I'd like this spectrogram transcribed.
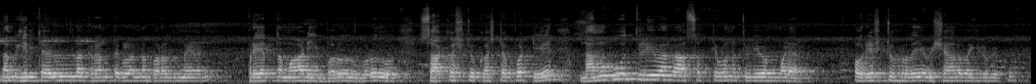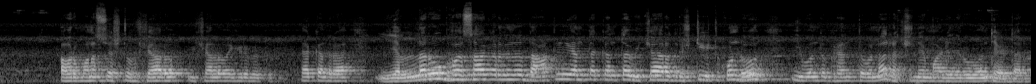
ನಮಗಿಂತ ಎಲ್ಲ ಗ್ರಂಥಗಳನ್ನು ಬರೆದ ಮೇಲೆ ಪ್ರಯತ್ನ ಮಾಡಿ ಬರೋದು ಬರೋದು ಸಾಕಷ್ಟು ಕಷ್ಟಪಟ್ಟು ನಮಗೂ ತಿಳಿಯುವಂಗೆ ಆ ಸತ್ಯವನ್ನು ತಿಳಿಯುವಂಗೆ ಮಾಡ್ಯಾರ. ಅವರೆಷ್ಟು ಹೃದಯ ವಿಶಾಲವಾಗಿರಬೇಕು. ಅವ್ರ ಮನಸ್ಸು ಎಷ್ಟು ವಿಶಾಲ, ವಿಶಾಲವಾಗಿರಬೇಕು. ಯಾಕಂದ್ರೆ ಎಲ್ಲರೂ ಭವಸಾಗರದಿಂದ ದಾಟಲಿ ಅಂತಕ್ಕಂಥ ವಿಚಾರ ದೃಷ್ಟಿ ಇಟ್ಟುಕೊಂಡು ಈ ಒಂದು ಗ್ರಂಥವನ್ನು ರಚನೆ ಮಾಡಿದರು ಅಂತ ಹೇಳ್ತಾರೆ.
